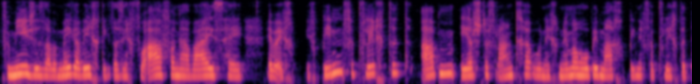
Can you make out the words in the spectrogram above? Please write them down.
Für mich ist es aber mega wichtig, dass ich von Anfang an weiß, hey, eben ich, ich bin verpflichtet, ab dem ersten Franken, wo ich nicht mehr Hobby mache, bin ich verpflichtet,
